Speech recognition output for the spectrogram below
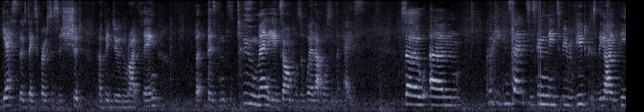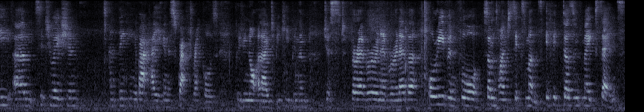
Yes, those data processors should have been doing the right thing, but there's too many examples of where that wasn't the case. So um, cookie consent is going to need to be reviewed because of the IP um, situation and thinking about how you're going to scratch records because you're not allowed to be keeping them just forever and ever and ever, or even for sometimes six months, if it doesn't make sense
